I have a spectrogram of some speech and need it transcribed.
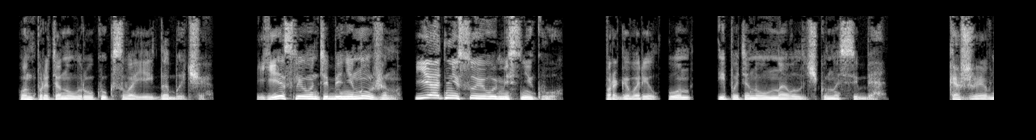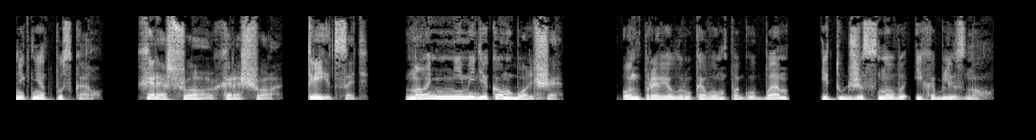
Он протянул руку к своей добыче. «Если он тебе не нужен, я отнесу его мяснику», — проговорил он и потянул наволочку на себя. Кожевник не отпускал. «Хорошо, хорошо. Тридцать но не медиком больше. Он провел рукавом по губам и тут же снова их облизнул.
